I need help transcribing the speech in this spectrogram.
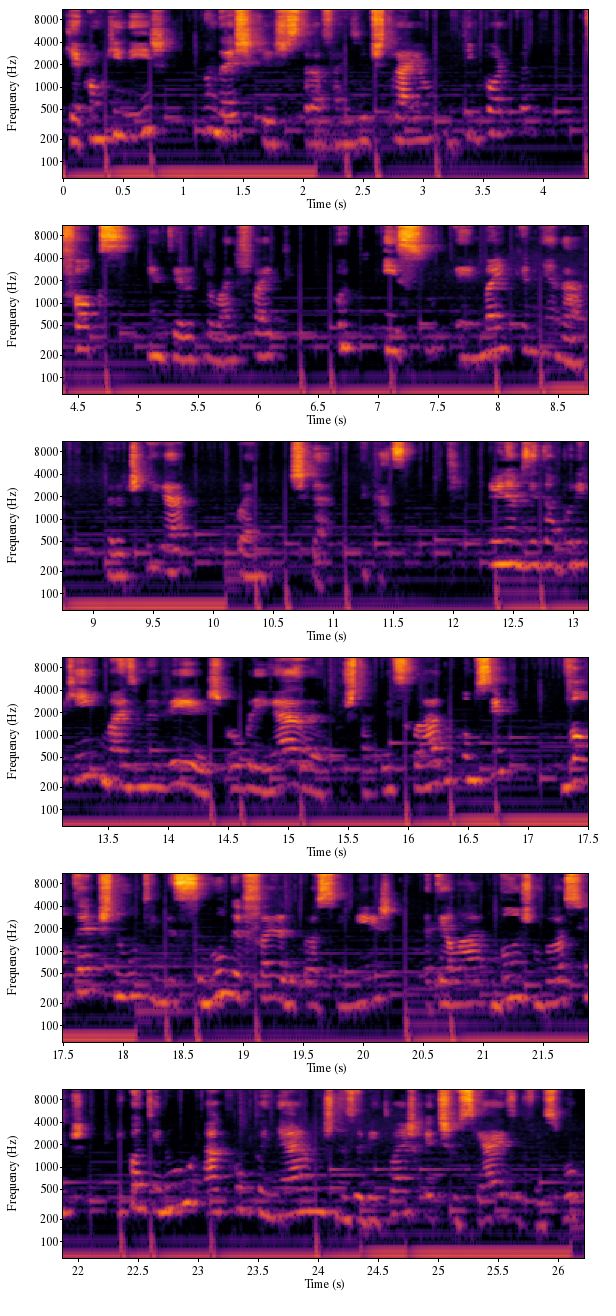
Que é como quem diz, não deixe que as distrações o distraiam, o que importa, foque-se em ter o trabalho feito, porque isso é meio caminho andado para desligar quando chegar a casa. Terminamos então por aqui, mais uma vez, obrigada por estar desse lado, como sempre, voltamos na última segunda-feira do próximo mês. Até lá, bons negócios. E continue a acompanhar-nos nas habituais redes sociais, o Facebook,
